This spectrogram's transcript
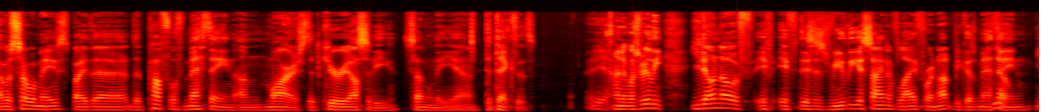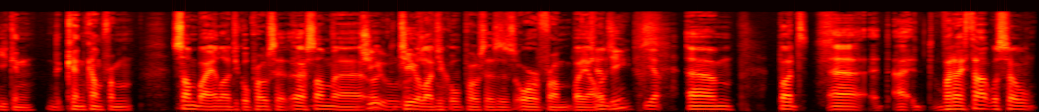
I was so amazed by the the puff of methane on Mars that Curiosity suddenly uh, detected. Yeah. And it was really you don't know if, if if this is really a sign of life or not because methane you can can come from some biological process or some uh, Geological. geological processes or from biology. Yeah. Um, but uh, I, what I thought was so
